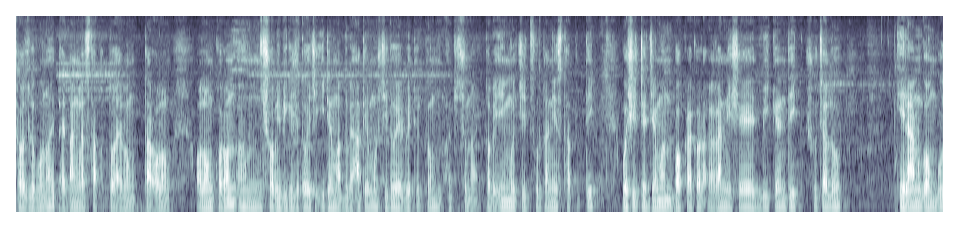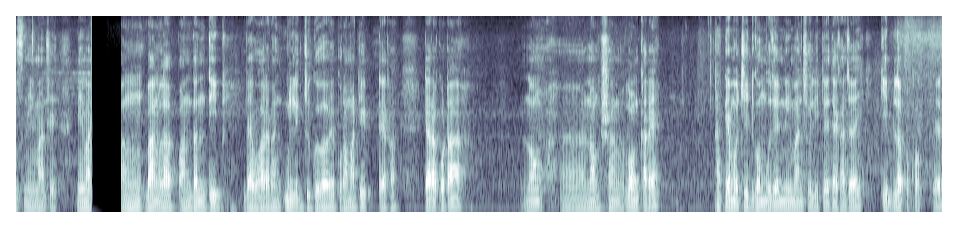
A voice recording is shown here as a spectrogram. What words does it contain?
সহজলভ্য নয়, তাই বাংলা স্থাপত্য এবং তার অলং অলঙ্করণ সবই বিকশিত হয়েছে ইটের মাধ্যমে। আতিয়া মসজিদও এর ব্যতিক্রম কিছু নয়। তবে এই মসজিদ সুলতানি স্থাপত্যিক বৈশিষ্ট্যের যেমন বক্রাকর আকার নিষেধ বিকেন্দ্রিক সুচালু, খিলান, গম্বুজ নির্মাণে নির্মাণ বাংলা পান্দান্তিব ব্যবহার এবং উল্লেখযোগ্যভাবে পোড়ামাটির টেরা টেরাকোটা নং নংসাং লঙ্কারে হাতিয়া মসজিদ গম্বুজের নির্মাণ শৈলীতে দেখা যায় কিবলা কক্ষের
